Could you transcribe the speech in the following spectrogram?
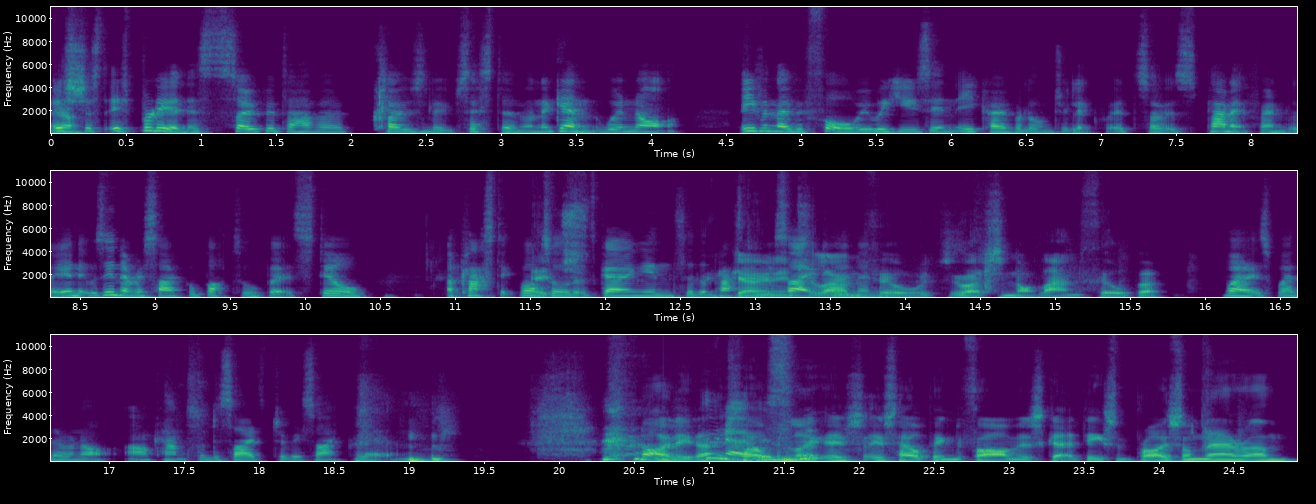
It's Yeah. just it's brilliant. It's so good to have a closed loop system. And again, we're not even though before we were using Ecover laundry liquid, so it's planet friendly, and it was in a recycled bottle, but it's still a plastic bottle It's that's going into the plastic Going into recycling. and, landfill, which, well, it's not landfill, but well, it's whether or not our council decides to recycle it. And Not only that, it's helping like it's, it's helping the farmers get a decent price on their um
